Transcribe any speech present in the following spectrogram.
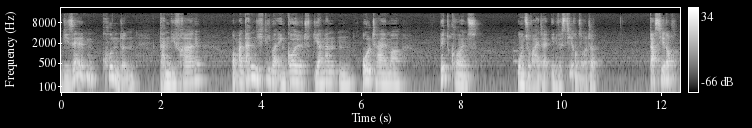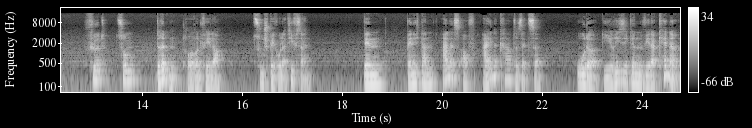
dieselben Kunden dann die Frage, ob man dann nicht lieber in Gold, Diamanten, Oldtimer, Bitcoins und so weiter investieren sollte. Das jedoch führt zum dritten teuren Fehler, zu spekulativ sein. Denn wenn ich dann alles auf eine Karte setze oder die Risiken weder kenne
